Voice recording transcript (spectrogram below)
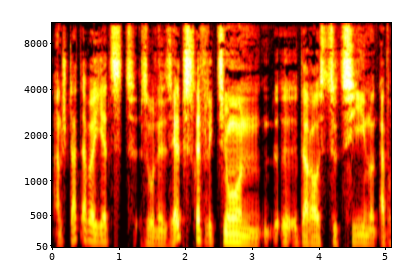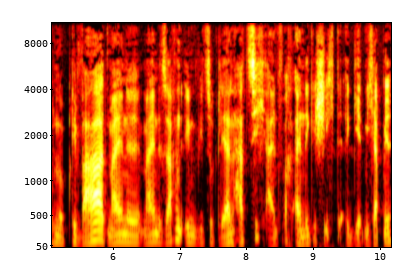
Anstatt aber jetzt so eine Selbstreflexion äh, daraus zu ziehen und einfach nur privat meine, meine Sachen irgendwie zu klären, hat sich einfach eine Geschichte ergeben. Ich habe mir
